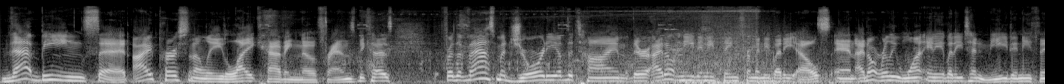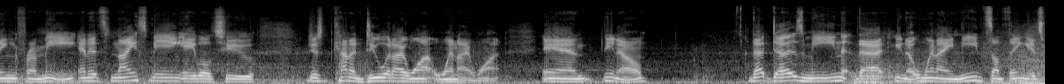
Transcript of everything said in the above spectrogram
That being said, I personally like having no friends because for the vast majority of the time, there I don't need anything from anybody else, and I don't really want anybody to need anything from me. And it's nice being able to just kind of do what I want when I want. And you know, that does mean that you know when I need something, it's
